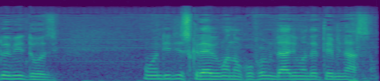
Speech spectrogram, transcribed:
2012, onde descreve uma não conformidade e uma determinação.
